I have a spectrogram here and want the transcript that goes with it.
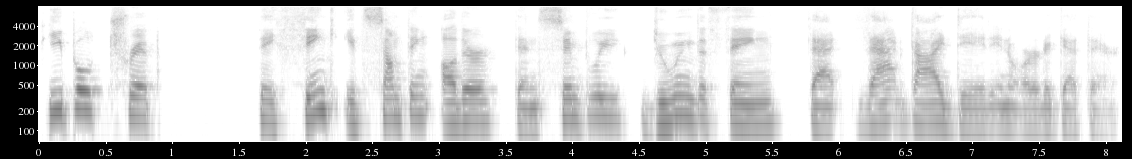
People trip. They think it's something other than simply doing the thing that that guy did in order to get there.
